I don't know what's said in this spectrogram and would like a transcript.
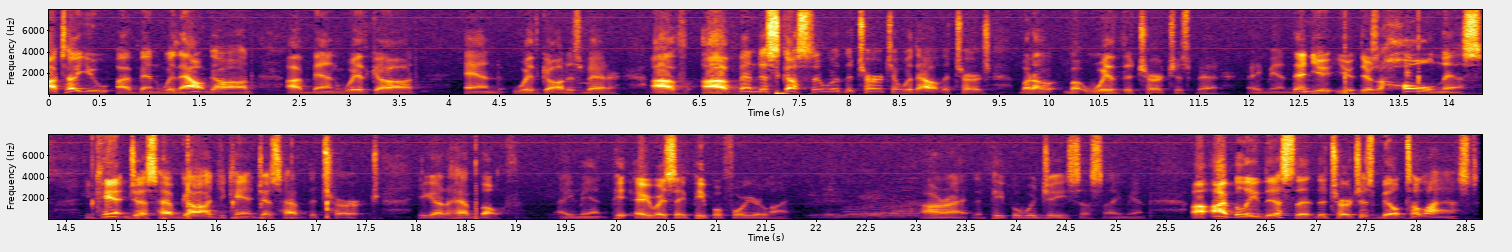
I'll tell you, I've been without God, I've been with God, and with God is better. I've, I've been disgusted with the church and without the church, but, I, but with the church is better. Amen. Then you, you, there's a wholeness. You can't just have God, you can't just have the church. You got to have both. Amen. Everybody say, people for your life. All right, the people with Jesus. Amen. Uh, I believe this that the church is built to last.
